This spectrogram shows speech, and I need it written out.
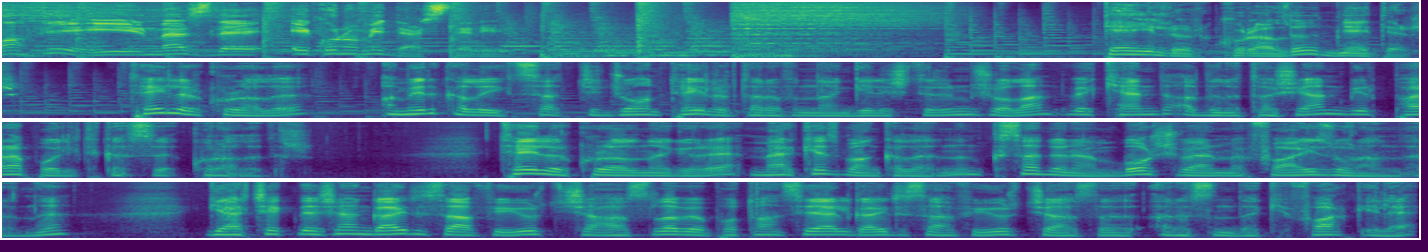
Mahfiye İğilmez'le Ekonomi Dersleri Taylor kuralı nedir? Taylor kuralı Amerikalı iktisatçı John Taylor tarafından geliştirilmiş olan ve kendi adını taşıyan bir para politikası kuralıdır. Taylor kuralına göre merkez bankalarının kısa dönem borç verme faiz oranlarını gerçekleşen gayri safi yurt içi hasıla ve potansiyel gayri safi yurt içi hasıla arasındaki fark ile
